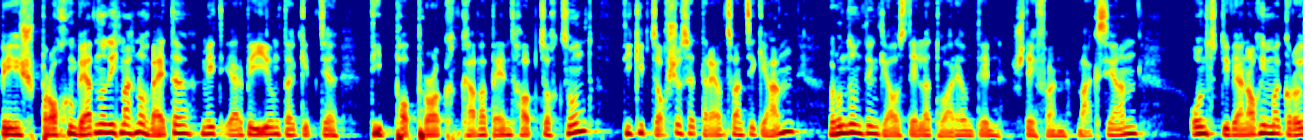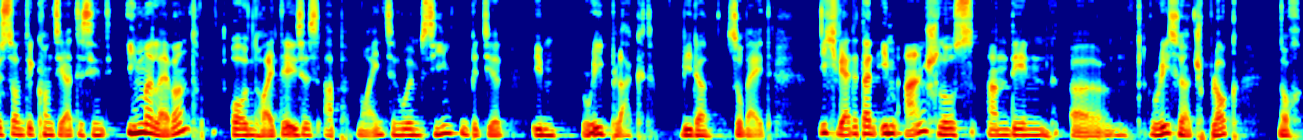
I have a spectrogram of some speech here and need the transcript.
besprochen werden. Und ich mache noch weiter mit RBI und da gibt es ja die Pop-Rock-Coverband Hauptsache Gesund. Die gibt es auch schon seit 23 Jahren, rund um den Klaus Della Torre und den Stefan Maxian. Und die werden auch immer größer und die Konzerte sind immer leibend. Und heute ist es ab 19 Uhr im siebten Bezirk im Replugged wieder soweit. Ich werde dann im Anschluss an den äh, Research-Blog noch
